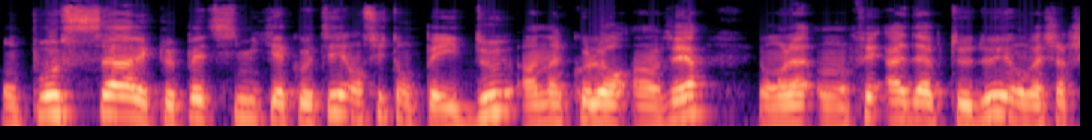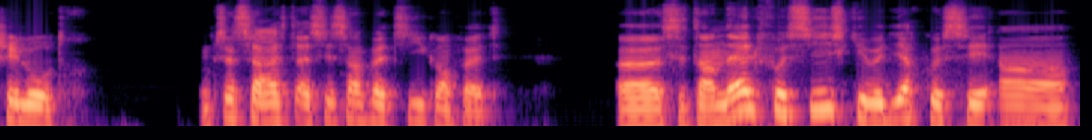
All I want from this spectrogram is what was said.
on pose ça avec le pet simic à côté, ensuite on paye 2, un incolore, un vert, et on, fait adapt 2 et on va chercher l'autre. Donc ça, ça reste assez sympathique en fait. Euh, c'est un elfe aussi, ce qui veut dire que c'est un,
